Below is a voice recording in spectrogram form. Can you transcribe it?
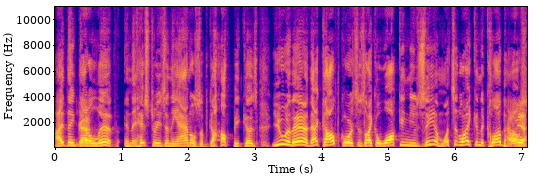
I think yeah. that'll live in the histories and the annals of golf because you were there. That golf course is like a walking museum. What's it like in the clubhouse oh, yeah.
